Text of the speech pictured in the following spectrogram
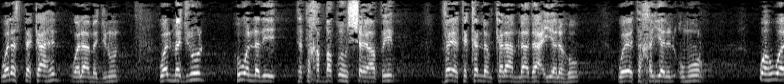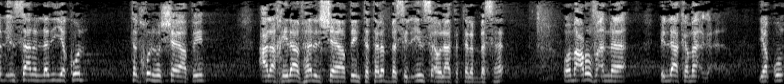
ولست كاهن ولا مجنون. والمجنون هو الذي تتخبطه الشياطين فيتكلم كلام لا داعي له ويتخيل الأمور. وهو الإنسان الذي يكون تدخله الشياطين على خلاف هل الشياطين تتلبس الإنس أو لا تتلبسها. ومعروف أن إلا كما يقوم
